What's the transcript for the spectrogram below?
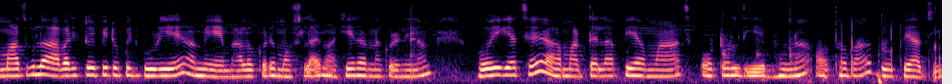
মাছগুলো আবার একটু এপিট ওপিট ঘুরিয়ে আমি ভালো করে মশলায় মাখিয়ে রান্না করে নিলাম। হয়ে গেছে আমার তেলাপিয়া মাছ, পটল দিয়ে ভুনা অথবা দো পেঁয়াজি।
